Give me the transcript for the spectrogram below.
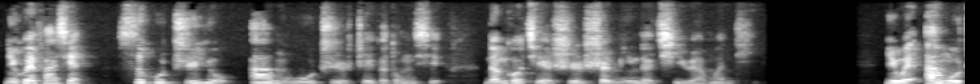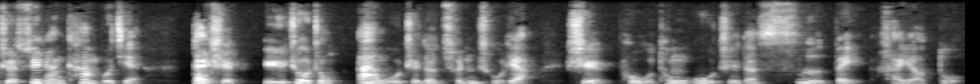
你会发现，似乎只有暗物质这个东西能够解释生命的起源问题。因为暗物质虽然看不见，但是宇宙中暗物质的存储量是普通物质的四倍还要多。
